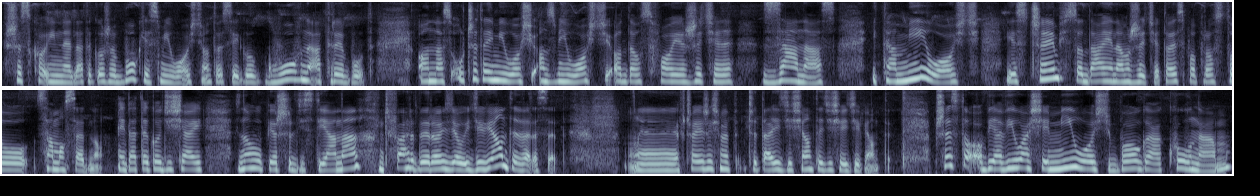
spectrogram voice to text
wszystko inne, dlatego że Bóg jest miłością, to jest Jego główny atrybut. On nas uczy tej miłości, On z miłości oddał swoje życie za nas i ta miłość jest czymś, co daje nam życie. To jest po prostu samosedno. I dlatego dzisiaj znowu pierwszy list Jana, czwarty rozdział i dziewiąty werset. E, wczoraj żeśmy czytali dziesiąty, dzisiaj dziewiąty. Przez to objawiła się miłość Boga ku nam,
